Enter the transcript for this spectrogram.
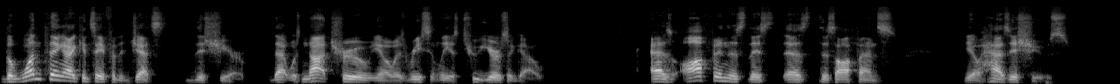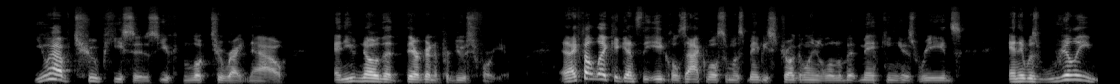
the one thing I could say for the Jets this year that was not true, you know, as recently as two years ago, as often as this as this offense, you know, has issues, you have two pieces you can look to right now, and you know that they're going to produce for you. And I felt like against the Eagles, Zach Wilson was maybe struggling a little bit making his reads. And it was really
